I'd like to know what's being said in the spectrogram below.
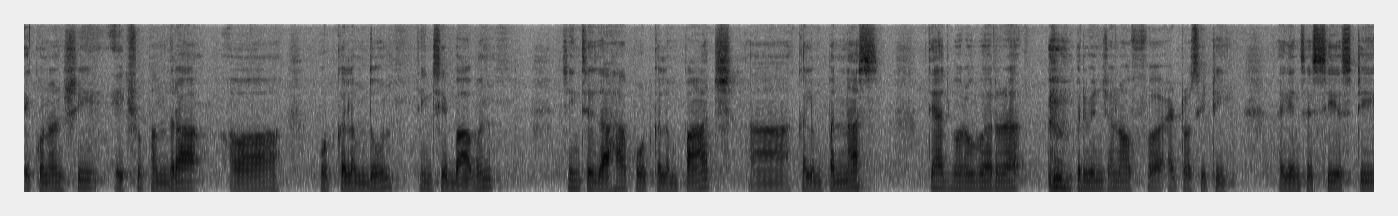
एकोणऐंशी एकशे पंधरा अ, पोट कलम दोन तीनशे बावन्न तीनशे दहा पोट कलम पाच कलम पन्नास. त्याचबरोबर prevention of atrocity against S C S T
